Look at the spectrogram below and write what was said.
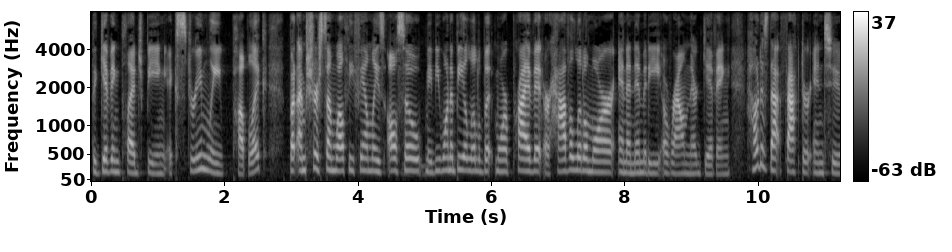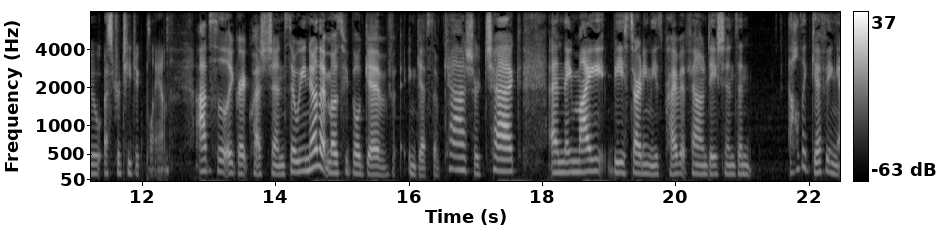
the giving pledge being extremely public, but I'm sure some wealthy families also maybe want to be a little bit more private or have a little more anonymity around their giving. How does that factor into a strategic plan? Absolutely great question. So we know that most people give in gifts of cash or check, and they might be starting these private foundations and all the gifting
